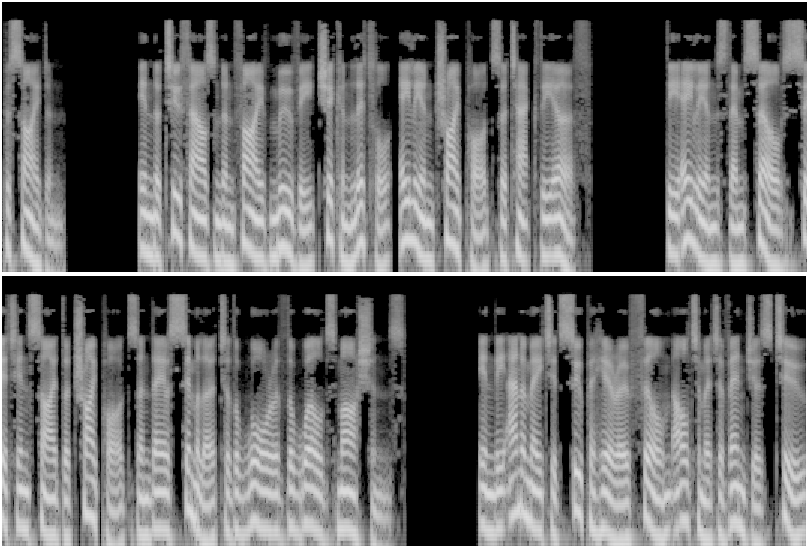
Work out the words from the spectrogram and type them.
Poseidon. In the 2005 movie Chicken Little, alien tripods attack the Earth. The aliens themselves sit inside the tripods and they are similar to the War of the Worlds Martians. In the animated superhero film Ultimate Avengers 2,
